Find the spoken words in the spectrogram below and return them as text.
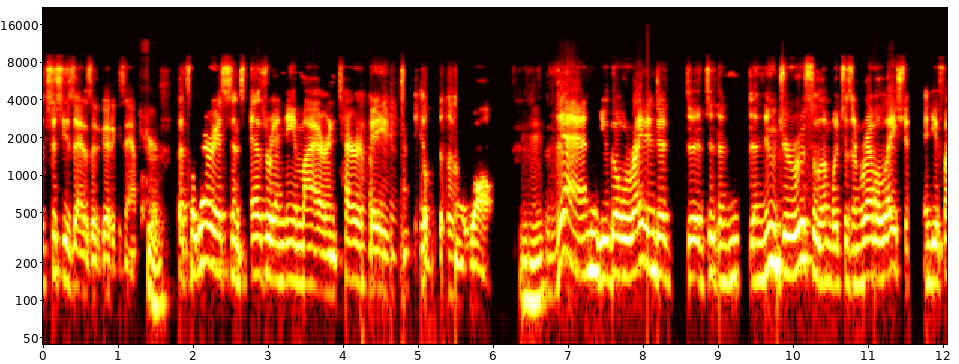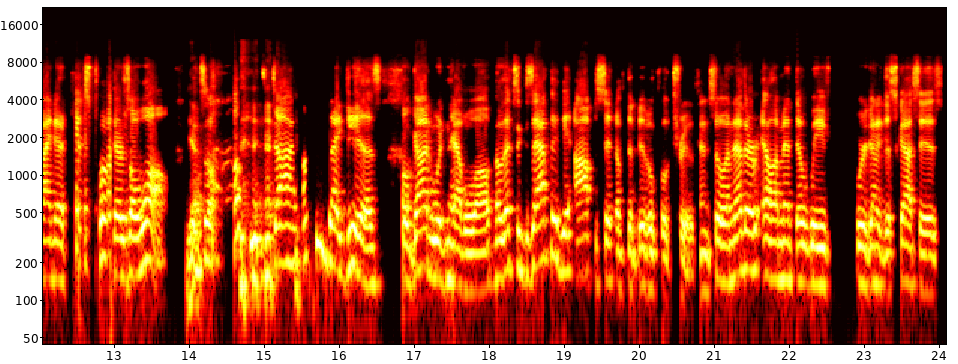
Let's just use that as a good example. Sure. That's hilarious since Ezra and Nehemiah are entirely building a wall. Mm-hmm. Then you go right into to, to the, the New Jerusalem, which is in Revelation, and you find out, guess what? There's a wall. Yeah. And so all these, these ideas, oh, God wouldn't have a wall. No, that's exactly the opposite of the biblical truth. And so another element that we we're going to discuss is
